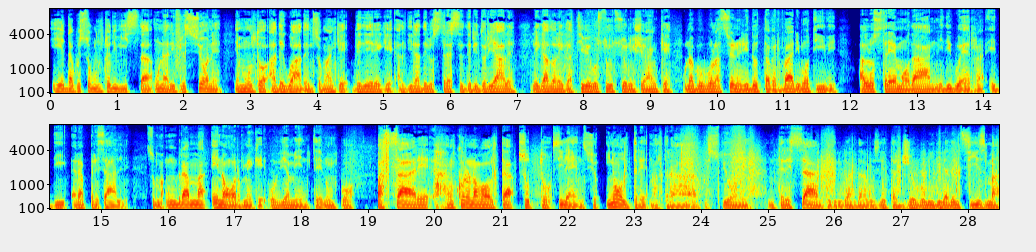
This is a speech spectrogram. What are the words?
e da questo punto di vista una riflessione è molto adeguata, insomma anche vedere che al di là dello stress territoriale legato alle cattive costruzioni c'è anche una popolazione ridotta per vari motivi allo stremo da anni di guerra e di rappresaglie. Insomma, un dramma enorme che ovviamente non può passare ancora una volta sotto silenzio. Inoltre, un'altra questione interessante che riguarda la cosiddetta geopolitica del sisma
